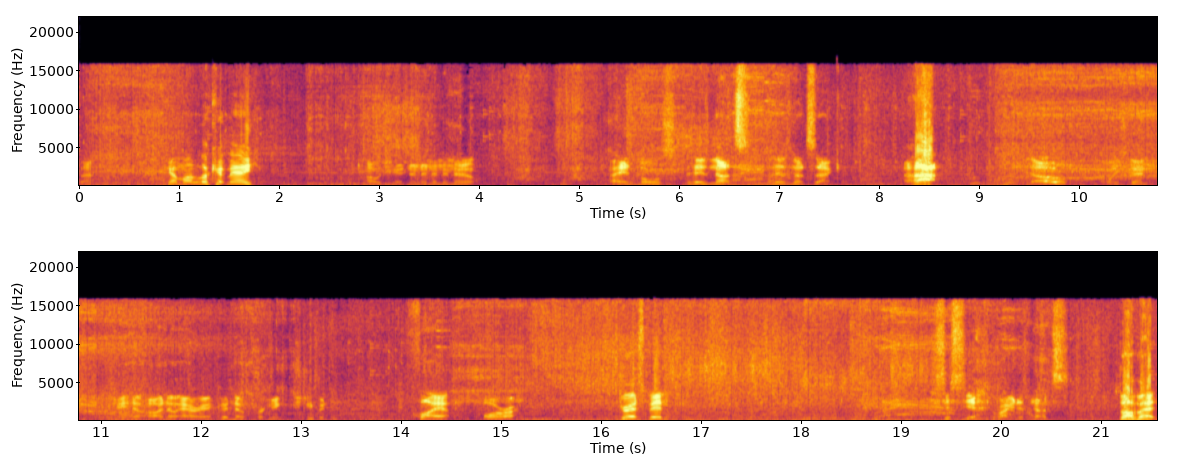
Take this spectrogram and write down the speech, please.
That. Come on, look at me! Oh shit, no, no, no, no, no. I hit balls. His nuts. His nutsack. Aha! No! What is he doing? Okay, no, oh, no area. Good, no freaking stupid fire aura. Screw it, spin. It's just, yeah, right in his nuts. Stop it!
